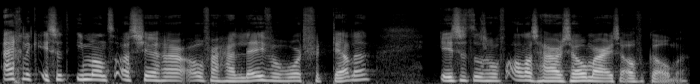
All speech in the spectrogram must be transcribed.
eigenlijk is het iemand, als je haar over haar leven hoort vertellen, is het alsof alles haar zomaar is overkomen.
